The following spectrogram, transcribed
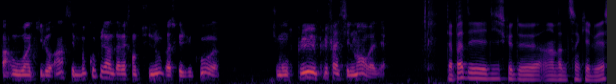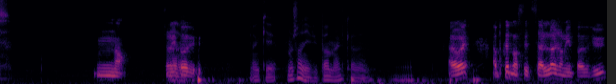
enfin, ou 1 kg 1, c'est beaucoup plus intéressant que chez nous parce que du coup, euh, tu montes plus, plus facilement, on va dire. T'as pas des disques de 1,25 LBS Non, j'en ai ah pas vu. Ok, moi j'en ai vu pas mal quand même. Ah ouais? Après, dans cette salle-là, j'en ai pas vu.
